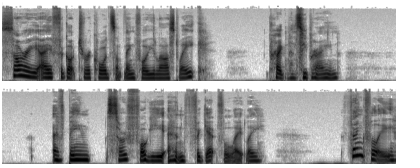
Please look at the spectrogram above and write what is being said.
Sorry I forgot to record something for you last week. Pregnancy brain. I've been so foggy and forgetful lately. Thankfully,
